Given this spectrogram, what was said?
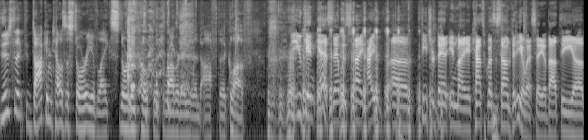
there's like Dokken tells a story of like snorting coke with Robert Englund off the glove. you can yes, that was I, I uh, featured that in my Consequence of Sound video essay about the. Uh,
